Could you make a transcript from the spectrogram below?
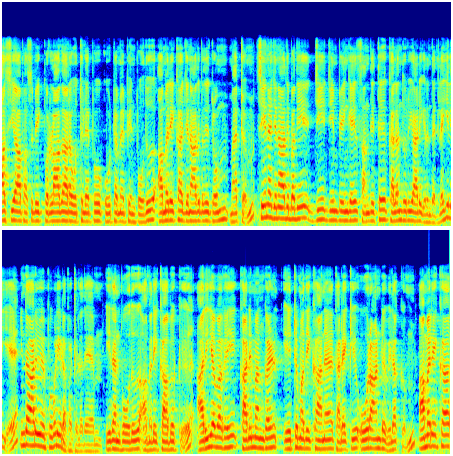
ஆசியா பசிபிக் பொருளாதார ஒத்துழைப்பு கூட்டமைப்பின் போது அமெரிக்கா ஜனாதிபதி ட்ரம்ப் மற்றும் சீன ஜனாதிபதி ஜி ஜின்பிங்கை சந்தித்து கலந்துரையாடி இருந்த நிலையிலேயே இந்த அறிவிப்பு வெளியிடப்பட்டுள்ளது. இதன் போது அமெரிக்காவுக்கு அரிய வகை கனிமங்கள் ஏற்றுமதிக்கான தடைக்கு ஓராண்டு விலக்கும் அமெரிக்கா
